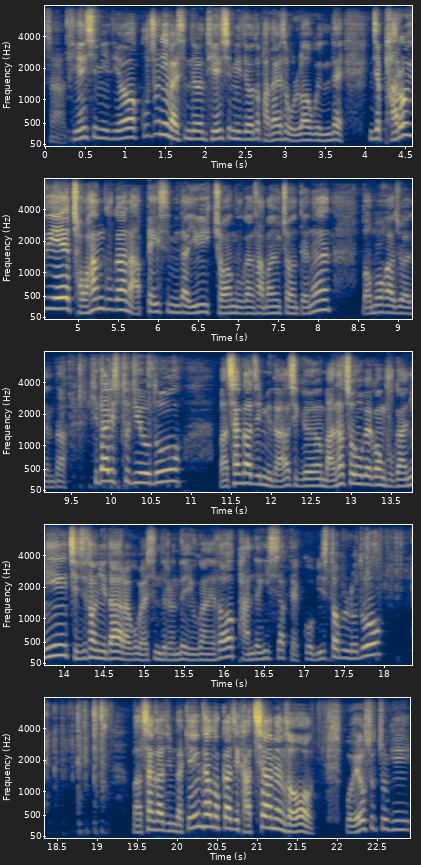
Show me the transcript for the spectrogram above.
자, DNC 미디어 꾸준히 말씀드린 DNC 미디어도 바닥에서 올라오고 있는데 이제 바로 위에 저항 구간 앞에 있습니다. 이 저항 구간 46,000원대는 넘어가 줘야 된다. 히다리 스튜디오도 마찬가지입니다. 지금 14,500원 구간이 지지선이다라고 말씀드렸는데 이 구간에서 반등이 시작됐고 미스터 블루도 마찬가지입니다. 게임 산업까지 같이 하면서 뭐 에오스 쪽이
